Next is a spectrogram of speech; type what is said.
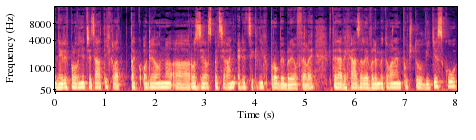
někdy v polovině 30. let, tak Odeon uh, rozjel speciální edici knih pro bibliofily, které vycházely v limitovaném počtu výtisků uh,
